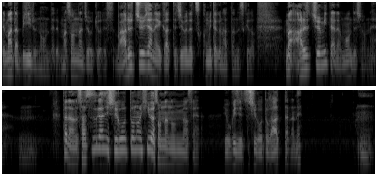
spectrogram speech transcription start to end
で、まだビール飲んでる。まあ、そんな状況です。まあ、アル中じゃねえかって自分で突っ込みたくなったんですけど。まあ、アル中みたいなもんでしょうね。うん。ただ、あの、さすがに仕事の日はそんな飲みません。翌日仕事があったらね。うん。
